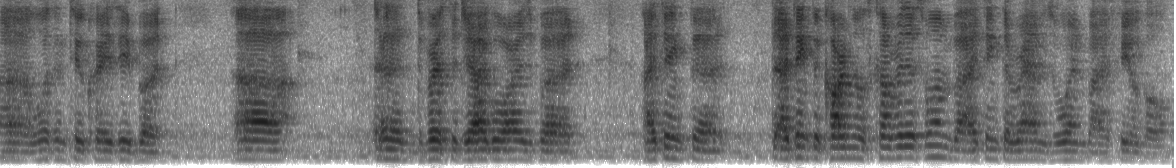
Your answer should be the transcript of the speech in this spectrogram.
Uh, wasn't too crazy, but uh, uh, versus the Jaguars. But I think the I think the Cardinals cover this one, but I think the Rams win by a field goal.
